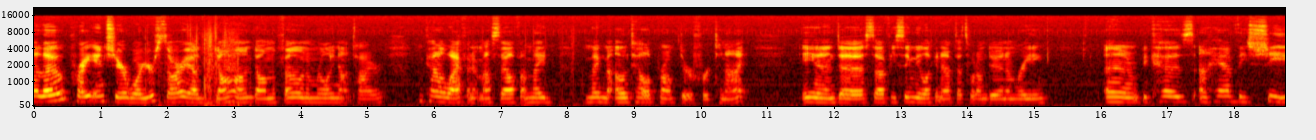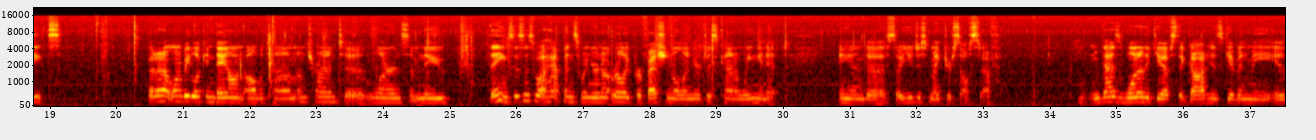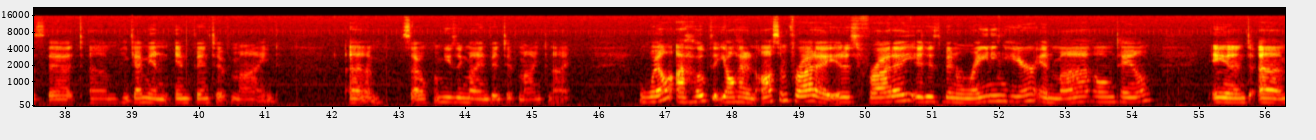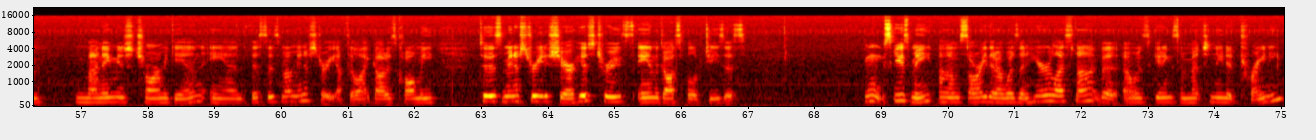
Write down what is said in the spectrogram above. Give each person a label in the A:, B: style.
A: hello, pray and share warriors. Sorry I yawned on the phone. I'm really not tired. I'm kind of laughing at myself. I made made my own teleprompter for tonight. And uh, so if you see me looking up, that's what I'm doing. I'm reading. Um, because I have these sheets, but I don't want to be looking down all the time. I'm trying to learn some new things. This is what happens when you're not really professional and you're just kind of winging it. And uh, so you just make yourself stuff. That's one of the gifts that God has given me is that um, He gave me an inventive mind. Um, so I'm using my inventive mind tonight. Well, I hope that y'all had an awesome Friday. It is Friday. It has been raining here in my hometown. And um, my name is Charm again, and this is my ministry. I feel like God has called me to this ministry to share His truths and the gospel of Jesus. Mm, excuse me, I'm sorry that I wasn't here last night, but I was getting some much needed training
